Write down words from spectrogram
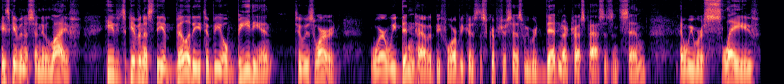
He's given us a new life. He's given us the ability to be obedient to His word, where we didn't have it before because the scripture says we were dead in our trespasses and sin, and we were a slave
